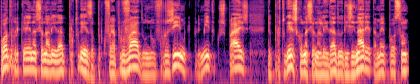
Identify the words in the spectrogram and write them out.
Pode requerer nacionalidade portuguesa, porque foi aprovado um novo regime que permite que os pais de portugueses com nacionalidade originária também possam,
